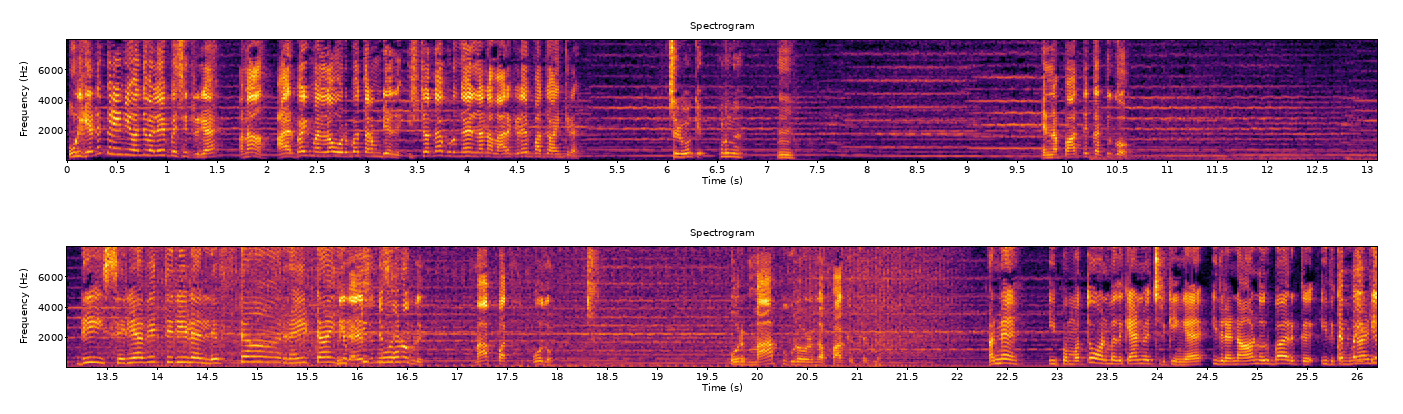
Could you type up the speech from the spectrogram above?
உனக்கு என்ன தெரியும் நீ வந்து வெளியே பேசிட்டு இருக்க? அண்ணா ஆயிரம் ரூபாய்க்கு மேலாம் ஒரு ரூபாய் தர முடியாது. இஷ்டம் தான் கொடுங்க இல்லை நான் வேற கடையை பார்த்து வாங்கிக்கிறேன். சரி ஓகே கொடுங்க. ம். என்னை பார்த்து கத்துக்கோ. டேய் சரியாவே தெரியல. லெஃப்டா ரைட்டா எப்படி செஞ்சு போற போன விடு மேப் பார்த்தது போதும். ஒரு மேப் கூட ஒழுங்கா பார்க்க தெரியல. அண்ணே இப்ப மொத்தம் ஒன்பது கேன் வச்சிருக்கீங்க. இதுல 400 ரூபாய் இருக்கு. இதுக்கு முன்னாடி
